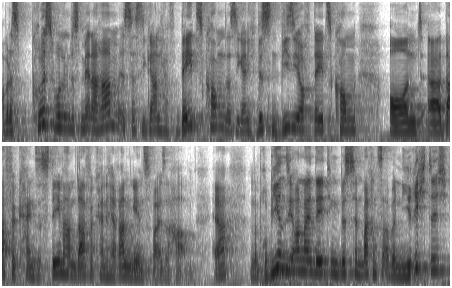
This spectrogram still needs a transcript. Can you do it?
Aber das größte Problem, das Männer haben, ist, dass sie gar nicht auf Dates kommen, dass sie gar nicht wissen, wie sie auf Dates kommen und äh, dafür kein System haben, dafür keine Herangehensweise haben. Ja? Und dann probieren sie Online-Dating ein bisschen, machen es aber nie richtig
